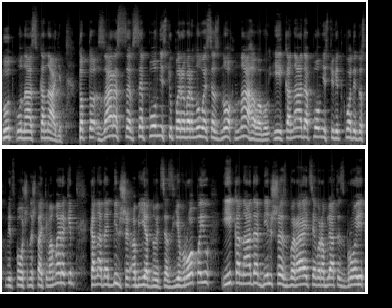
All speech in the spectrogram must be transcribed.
тут у нас в Канаді. Тобто зараз це все повністю перевернулося з ног на голову, і Канада повністю відходить до від Сполучених Штатів Америки. Канада більше об'єднується з Європою, і Канада більше збирається виробляти зброї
